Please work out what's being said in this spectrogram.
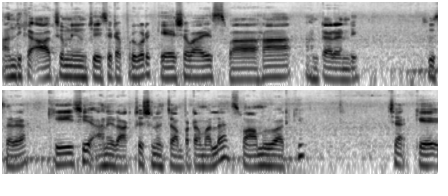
అందుకే ఆచమనీయం చేసేటప్పుడు కూడా కేశవాయ స్వాహ అంటారండి. చూసారా? కేశి అనే రాక్షసుని చంపటం వల్ల స్వామివారికి చ కే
